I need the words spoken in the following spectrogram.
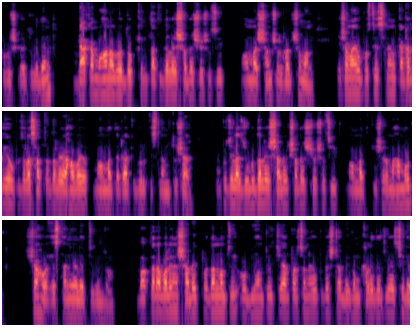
পুরস্কার তুলে দেন ঢাকা মহানগর দক্ষিণ তাঁতি দলের সদস্য সচিব মোহাম্মদ শামসুল হক সুমন। এ সময় উপস্থিত ছিলেন কাঠালিয়া উপজেলা ছাত্র দলের আহ্বায়ক মোহাম্মদ রাকিবুল ইসলাম তুষার, উপজেলা যুব দলের সাবেক সদস্য সচিব মোহাম্মদ কিশোর মাহমুদ সহ স্থানীয় নেতৃবৃন্দ। বক্তারা বলেন, সাবেক প্রধানমন্ত্রী ও বিএনপি চেয়ারপারসনের উপদেষ্টা বেগম খালেদা জিয়ার ছেলে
